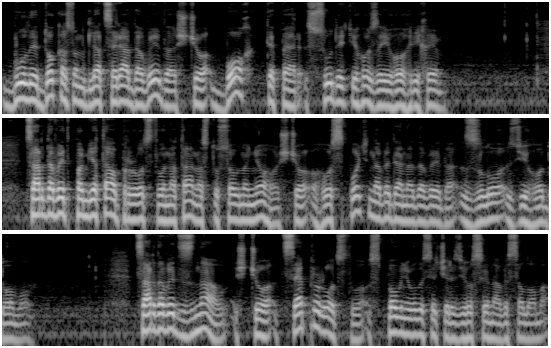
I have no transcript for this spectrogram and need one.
були доказом для царя Давида, що Бог тепер судить його за його гріхи. Цар Давид пам'ятав пророцтво Натана стосовно нього, що Господь наведе на Давида зло з його дому. Цар Давид знав, що це пророцтво сповнювалося через його сина Весолома.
